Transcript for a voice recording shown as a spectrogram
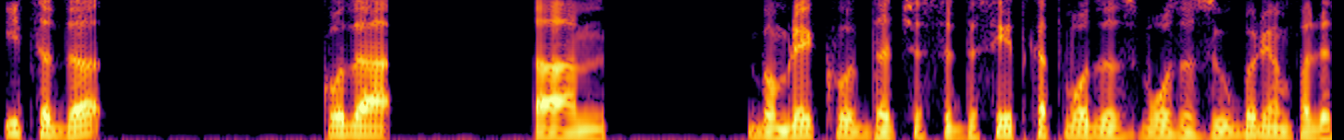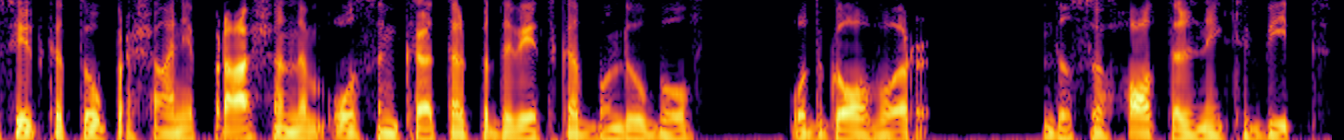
itd. Tako da um, bom rekel, da če se desetkrat vozi z Uberjem, pa desetkrat to vprašanje vprašam, osemkrat ali pa devetkrat bom dobil odgovor, da so hoteli nekaj biti.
